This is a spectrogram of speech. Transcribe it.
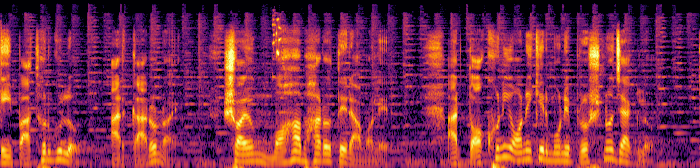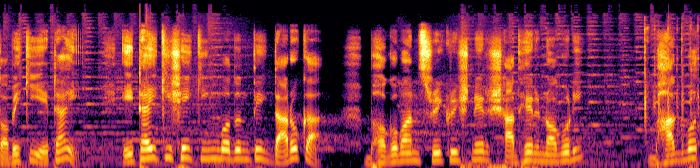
এই পাথরগুলো আর কারও নয়, স্বয়ং মহাভারতের আমলের। আর তখনই অনেকের মনে প্রশ্ন জাগল, তবে কি এটাই? এটাই কি সেই কিংবদন্তিক দ্বারকা? ভগবান শ্রীকৃষ্ণের সাধের নগরী? ভাগবত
